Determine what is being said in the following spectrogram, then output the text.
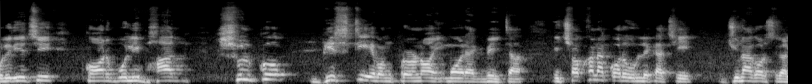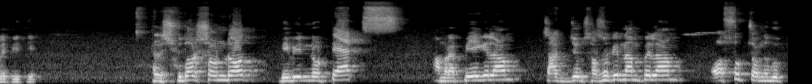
বলে দিয়েছি। কর, বলি, ভাগ, শুল্ক, ভিষ্টি এবং প্রণয় মনে রাখবে এটা এই ছখানা কর উল্লেখ আছে জুনাগড় শিলালিপিতে। তাহলে সুদর্শন হ্রদ বিভিন্ন ট্যাক্স আমরা পেয়ে গেলাম। চারজন শাসকের নাম পেলাম। অশোক চন্দ্রগুপ্ত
